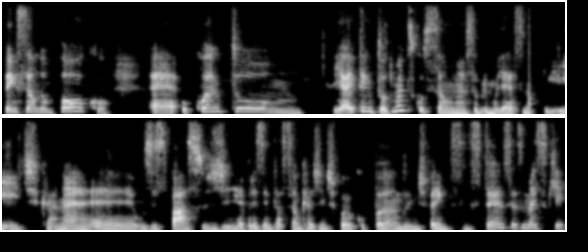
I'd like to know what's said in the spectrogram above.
Pensando um pouco é, o quanto e aí tem toda uma discussão né, sobre mulheres na política, né, é, os espaços de representação que a gente foi ocupando em diferentes instâncias, mas que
